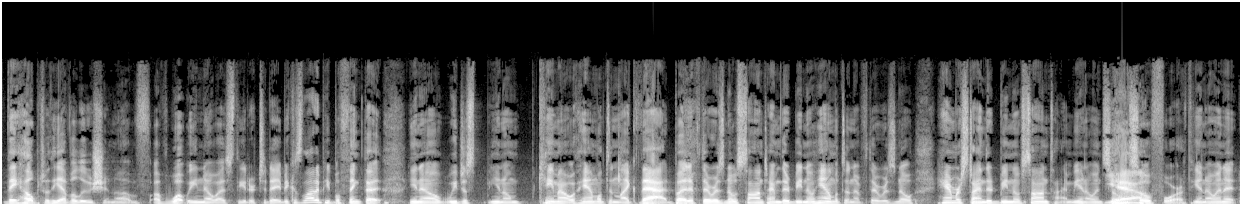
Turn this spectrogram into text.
they helped with the evolution of of what we know as theater today because a lot of people think that, you know, we just, you know, came out with Hamilton like that, but if there was no Sondheim there'd be no Hamilton, if there was no Hammerstein there'd be no Sondheim, you know, and so on Yeah. and so forth, you know, and it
